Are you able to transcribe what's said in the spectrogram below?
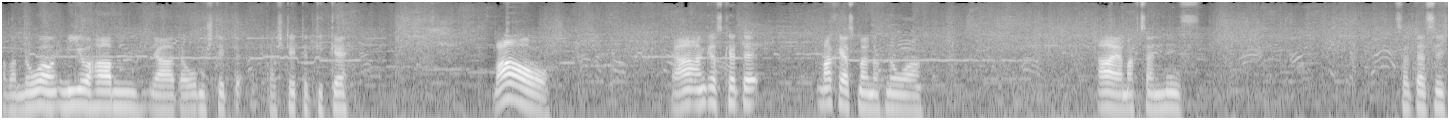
Aber Noah und Mio haben... Ja, da oben steht... Da steht der Dicke. Wow! Ja, Angriffskette... Mach erstmal noch Noah. Ah, er macht seinen Move. Sollte er sich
